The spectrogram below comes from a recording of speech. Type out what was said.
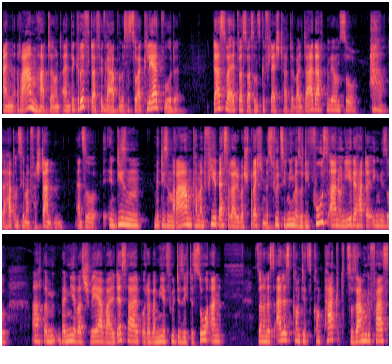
einen Rahmen hatte und einen Begriff dafür gab und dass es so erklärt wurde, das war etwas, was uns geflasht hatte, weil da dachten wir uns so, ah, da hat uns jemand verstanden. Also in diesem, mit diesem Rahmen kann man viel besser darüber sprechen. Es fühlt sich nicht mehr so diffus an und jeder hat da irgendwie so ach, bei, bei mir war es schwer, weil deshalb oder bei mir fühlte sich das so an, sondern das alles kommt jetzt kompakt zusammengefasst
